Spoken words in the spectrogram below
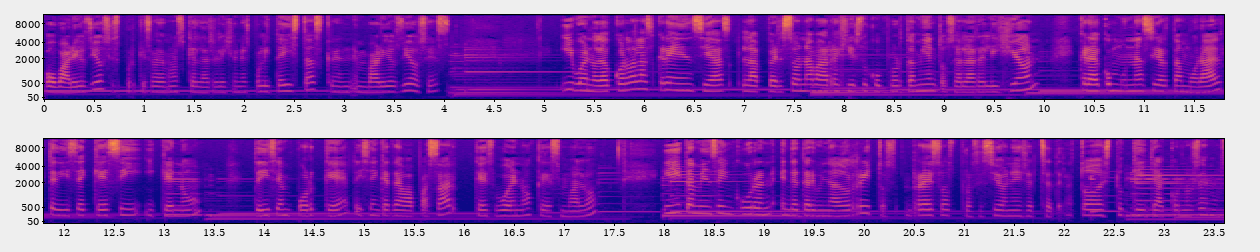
o varios dioses, porque sabemos que las religiones politeístas creen en varios dioses. Y bueno, de acuerdo a las creencias, la persona va a regir su comportamiento. O sea, la religión crea como una cierta moral, te dice que sí y que no, te dicen por qué, te dicen qué te va a pasar, qué es bueno, qué es malo y también se incurren en determinados ritos, rezos, procesiones, etc. Todo esto que ya conocemos.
